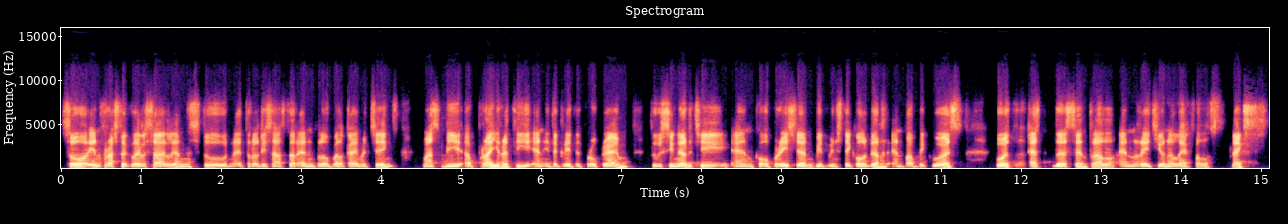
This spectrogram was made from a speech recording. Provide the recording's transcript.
So infrastructure resilience to natural disaster and global climate change must be a priority and integrated program to synergy and cooperation between stakeholders and public works, both at the central and regional levels. Next.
